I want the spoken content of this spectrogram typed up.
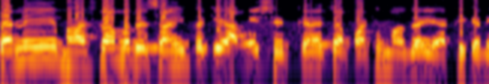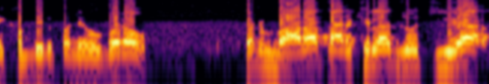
त्यांनी भाषणामध्ये सांगितलं की आम्ही शेतकऱ्याच्या पाठीमागे या ठिकाणी खंबीरपणे उभं राहू. पण बारा तारखेला जो जी आर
